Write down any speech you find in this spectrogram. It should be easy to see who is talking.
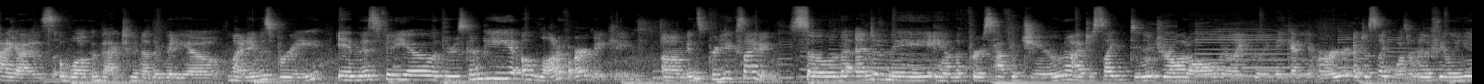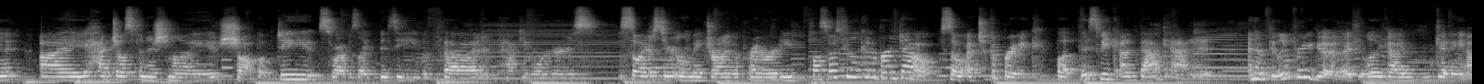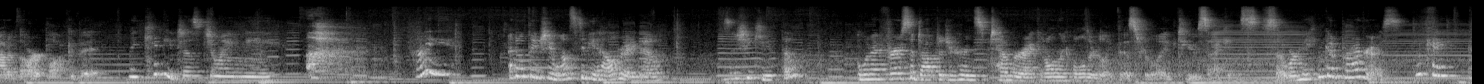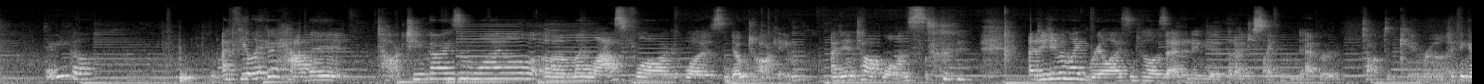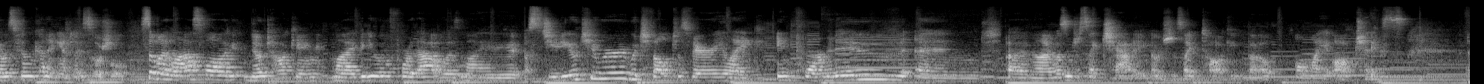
Speaker 1: Hi guys, welcome back to another video. My name is Bri. In this video, there's gonna be a lot of art making. Um, it's pretty exciting. So the end of May and the first half of June, I just like didn't draw at all or like really make any art. I just like wasn't really feeling it. I had just finished my shop update, so I was like busy with that and packing orders. So I just didn't really make drawing a priority. Plus I was feeling kind of burnt out. So I took a break, but this week I'm back at it and I'm feeling pretty good. I feel like I'm getting out of the art block a bit. My kitty just joined me. Uh, hi. I don't think she wants to be held right now. Isn't she cute though? When I first adopted her in September, I could only hold her like this for like two seconds. So we're making good progress. Okay, there you go. I feel like I haven't talked to you guys in a while. Um, my last vlog was no talking. I didn't talk once. I didn't even like realize until I was editing it that I just like never talked to the camera. I think I was feeling kind of antisocial. So my last vlog, no talking. My video before that was my studio tour, which felt just very like informative and I don't know, I wasn't just like chatting, I was just like talking about all my objects.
